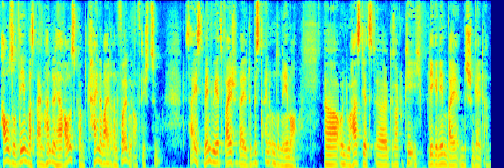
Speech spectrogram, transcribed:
außer dem, was beim Handel herauskommt, keine weiteren Folgen auf dich zu. Das heißt, wenn du jetzt beispielsweise, du bist ein Unternehmer äh, und du hast jetzt äh, gesagt, okay, ich lege nebenbei ein bisschen Geld an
